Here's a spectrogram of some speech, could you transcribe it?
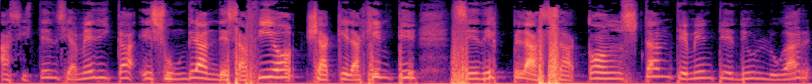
asistencia médica es un gran desafío, ya que la gente se desplaza constantemente de un lugar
